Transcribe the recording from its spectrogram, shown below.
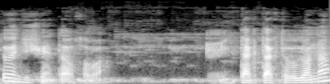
to będzie święta osoba. Tak, tak to wygląda?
